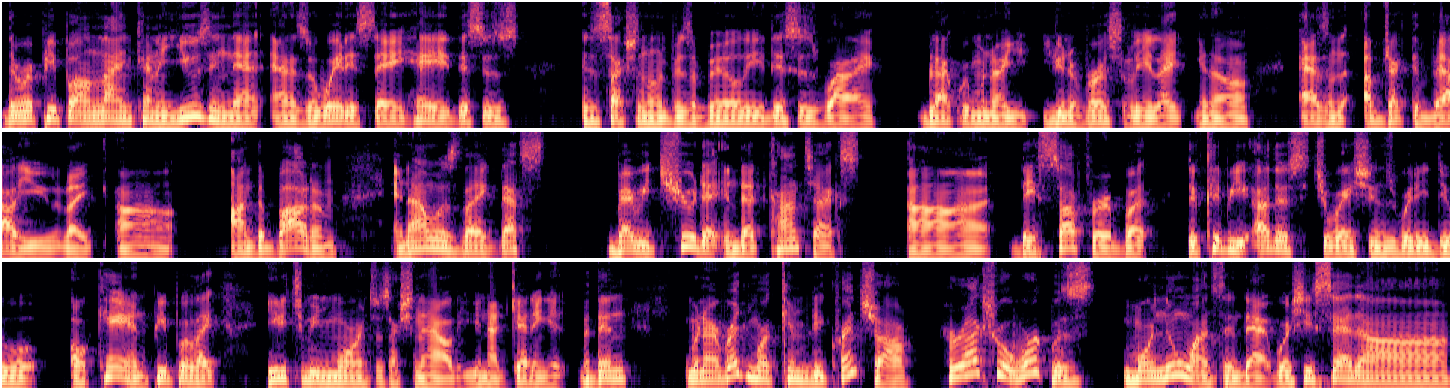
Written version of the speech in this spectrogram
there were people online kind of using that as a way to say, hey, this is intersectional invisibility. This is why black women are universally, like, you know, as an objective value, like uh, on the bottom. And I was like, that's very true that in that context, uh, they suffer, but there could be other situations where they do okay. And people are like, you need to be more intersectionality. You're not getting it. But then when I read more Kimberlé Crenshaw, her actual work was more nuanced than that, where she said, uh,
